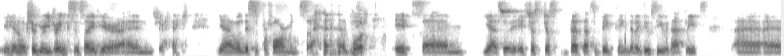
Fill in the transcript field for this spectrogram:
you know sugary drinks inside here," and like, yeah, well, this is performance, but it's um, yeah. So it's just just that that's a big thing that I do see with athletes. Uh, uh,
